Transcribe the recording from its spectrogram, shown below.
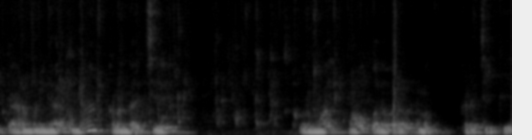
இப்போ அரை மணி நேரம் நம்ம கலந்தாச்சு. ஒரு மா மாவு பதம் வர நமக்கு கிடச்சிருக்கு.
